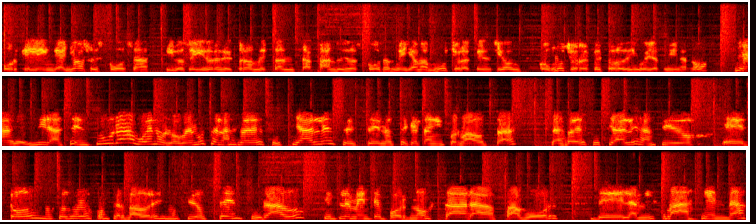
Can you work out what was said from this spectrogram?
porque le engañó a su esposa y los seguidores de Trump están tapando esas cosas, me llama mucho la atención, con mucho respeto lo digo, Yasmina, ¿no? Claro, mira, censura, bueno, lo vemos en las redes sociales, este, no sé qué tan informado estás, las redes sociales han sido, eh, todos nosotros los conservadores hemos sido censurados simplemente por no estar a favor de la misma agenda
